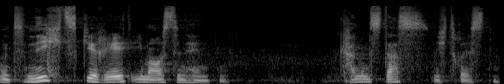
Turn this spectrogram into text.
und nichts gerät ihm aus den Händen. Kann uns das nicht trösten?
